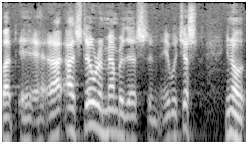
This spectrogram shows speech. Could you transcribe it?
but eh, I, I still remember this, and it was just you know,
